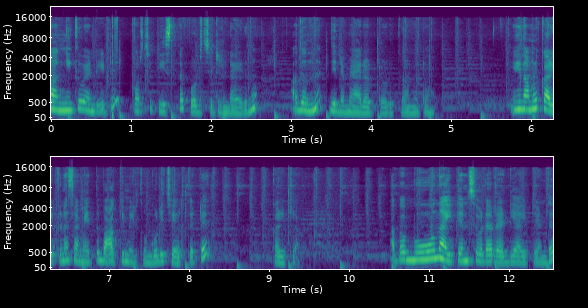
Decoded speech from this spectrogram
ഭംഗിക്ക് വേണ്ടിയിട്ട് കുറച്ച് പിസ്ത പൊടിച്ചിട്ടുണ്ടായിരുന്നു. അതൊന്ന് ഇതിന്റെ മേലെ ഇട്ട് കൊടുക്കുകയാണ് കേട്ടോ ഇനി നമ്മൾ കഴിക്കുന്ന സമയത്ത് ബാക്കി മിൽക്കും കൂടി ചേർത്തിട്ട് കഴിക്കാം. അപ്പോൾ മൂന്ന് ഐറ്റംസ് ഇവിടെ റെഡി ആയിട്ടുണ്ട്.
